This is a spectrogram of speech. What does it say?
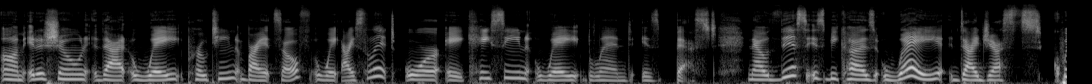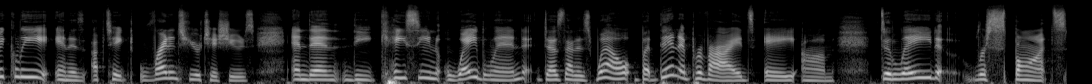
Um, it is shown that whey protein by itself, whey isolate, or a casein whey blend is best. Now, this is because whey digests quickly and is uptaked right into your tissues, and then the casein whey blend does that as well, but then it provides a um, delayed response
